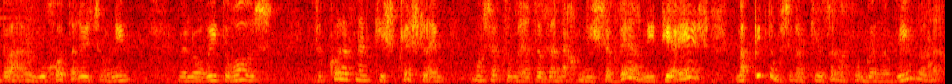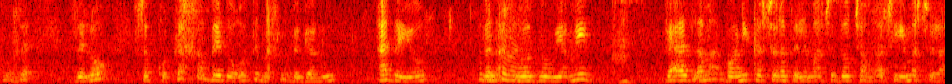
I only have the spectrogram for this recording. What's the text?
בלוחות הראשונים ולהוריד ראש, זה כל הזמן קשקש להם, כמו שאת אומרת, אז אנחנו נשבר, נתייאש, מה פתאום שנכיר שאנחנו גנבים ואנחנו זה, זה לא, עכשיו כל כך הרבה דורות אנחנו בגלות עד היום, ואנחנו עוד מאוימים. ואז למה, בואו נקשר את זה למה שזאת שאמרה שהיא אימא שלה,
